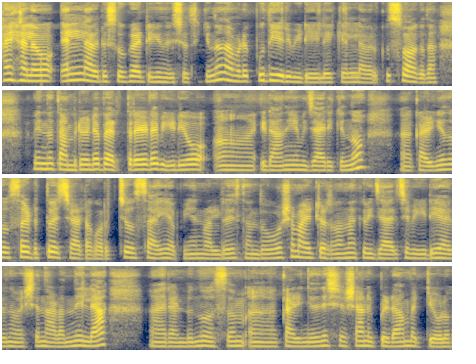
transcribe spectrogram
ഹായ് ഹലോ. എല്ലാവരും സുഖമായിട്ടിരിക്കുന്നു വിശ്വസിക്കുന്നു. നമ്മുടെ പുതിയൊരു വീഡിയോയിലേക്ക് എല്ലാവർക്കും സ്വാഗതം. അപ്പോൾ ഇന്ന് തമ്പുരുവിന്റെ ബർത്ത്ഡേയുടെ വീഡിയോ ഇടാമെന്ന് ഞാൻ വിചാരിക്കുന്നു. കഴിഞ്ഞ ദിവസം എടുത്തു വെച്ചാട്ടോ കുറച്ച് ദിവസമായി. അപ്പോൾ ഞാൻ വളരെ സന്തോഷമായിട്ട് ഇടണമെന്നൊക്കെ വിചാരിച്ച വീഡിയോ ആയിരുന്നു പക്ഷെ നടന്നില്ല. രണ്ടു ദിവസം കഴിഞ്ഞതിന് ശേഷമാണ് ഇപ്പോൾ ഇടാൻ പറ്റുള്ളൂ.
